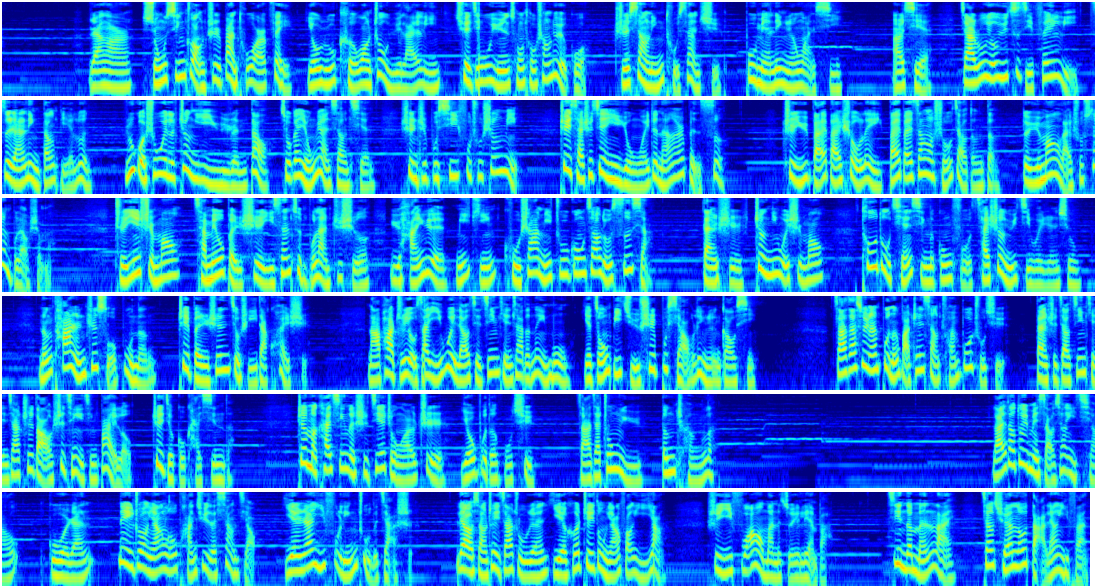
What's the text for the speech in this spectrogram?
然而雄心壮志半途而废，犹如渴望骤雨来临，却见乌云从头上掠过。直向领土散去，不免令人惋惜。而且，假如由于自己非礼，自然另当别论；如果是为了正义与人道，就该永远向前，甚至不惜付出生命，这才是见义勇为的男儿本色。至于白白受累、白白脏了手脚等等，对于猫来说算不了什么。只因是猫，才没有本事以三寸不烂之舌与韩月、迷婷、苦沙弥诸公交流思想。但是正因为是猫，偷渡前行的功夫才胜于几位仁兄，能他人之所不能，这本身就是一大快事。哪怕只有在一位了解金田家的内幕，也总比举世不晓令人高兴。杂家虽然不能把真相传播出去，但是叫金田家知道事情已经败露，这就够开心的。这么开心的事接踵而至，由不得不去。杂家终于登城了。来到对面小巷一瞧，果然那幢洋楼盘踞在巷角，俨然一副领主的架势。料想这家主人也和这栋洋房一样，是一副傲慢的嘴脸吧。进的门来，将全楼打量一番，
